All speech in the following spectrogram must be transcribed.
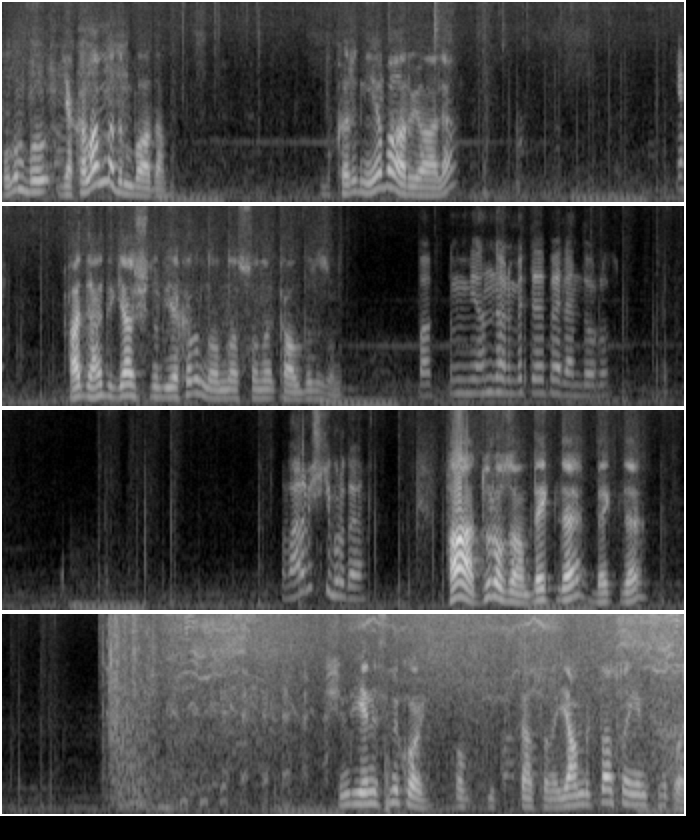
Oğlum bu yakalanmadı mı bu adam? Bu karı niye bağırıyor hala? Gel. Hadi hadi gel şunu bir yakalım da ondan sonra kaldırırız onu. Baktım bir an önüme tepelendi orası. Varmış ki burada. Ha dur o zaman bekle bekle. Şimdi yenisini koy. O bittikten sonra yandıktan sonra yenisini koy.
